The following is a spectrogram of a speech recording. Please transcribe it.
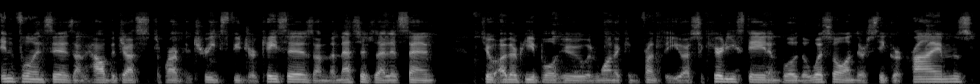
influences on how the Justice Department treats future cases, on the message that is sent to other people who would want to confront the US security state and blow the whistle on their secret crimes.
